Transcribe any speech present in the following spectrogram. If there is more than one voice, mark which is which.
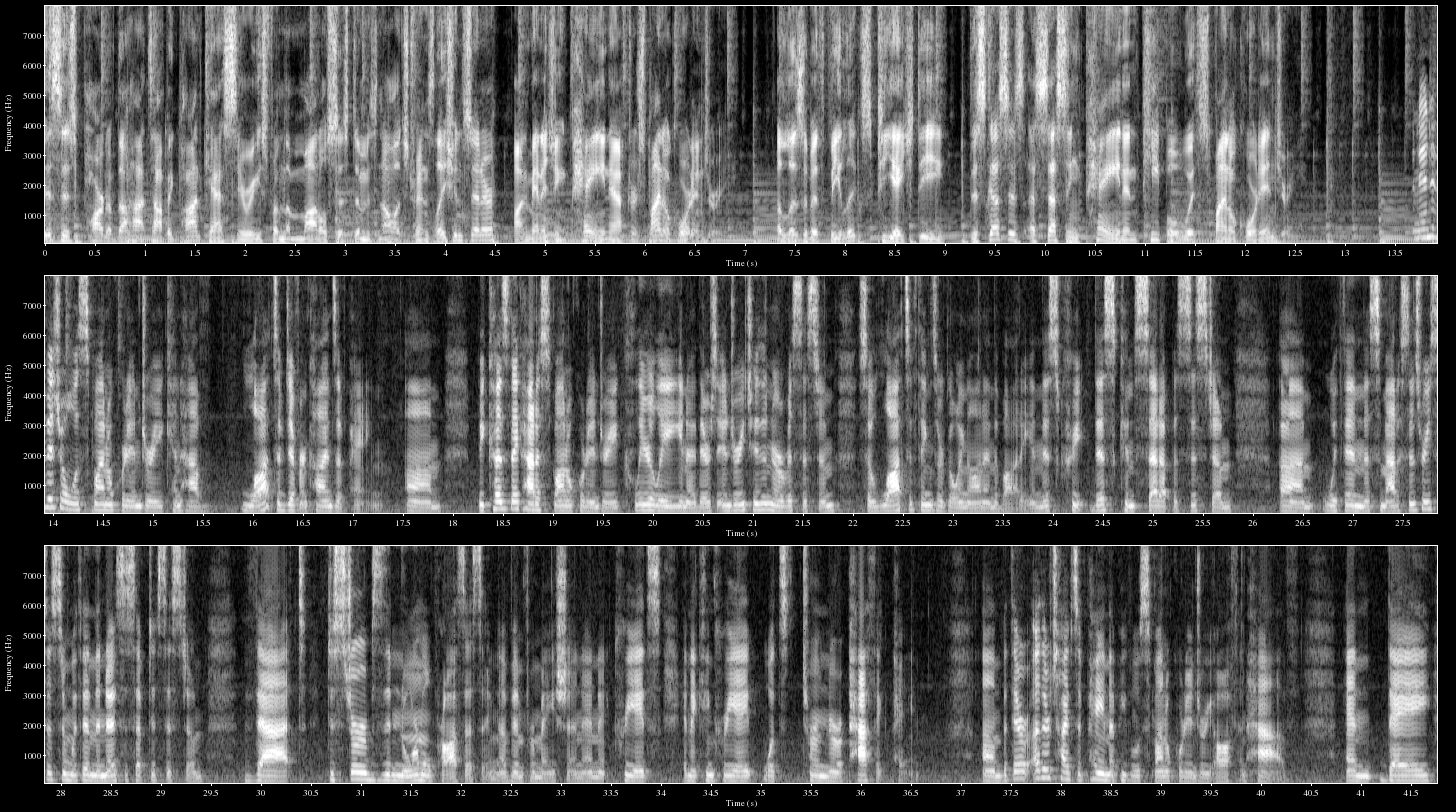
Speaker 1: This is part of the Hot Topic podcast series from the Model Systems Knowledge Translation Center on managing pain after spinal cord injury. Elizabeth Felix, PhD, discusses assessing pain in people with spinal cord injury.
Speaker 2: An individual with spinal cord injury can have lots of different kinds of pain. Um, because they've had a spinal cord injury, clearly, you know, there's injury to the nervous system, so lots of things are going on in the body, and this cre- this can set up a system um, within the somatosensory system, within the nociceptive system, that disturbs the normal processing of information, and it creates and it can create what's termed neuropathic pain. Um, but there are other types of pain that people with spinal cord injury often have, and they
